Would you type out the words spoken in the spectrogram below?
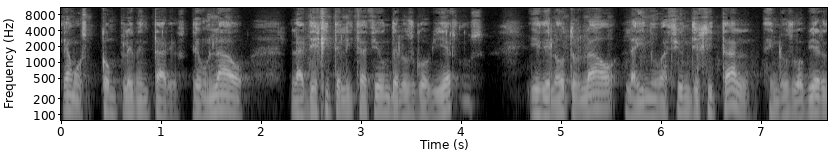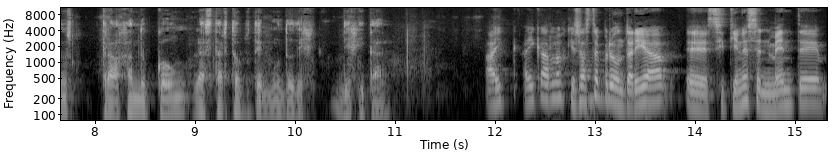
digamos, complementarios. De un lado, la digitalización de los gobiernos y del otro lado, la innovación digital en los gobiernos trabajando con las startups del mundo digital. Ahí, Carlos, quizás te preguntaría eh, si tienes en mente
